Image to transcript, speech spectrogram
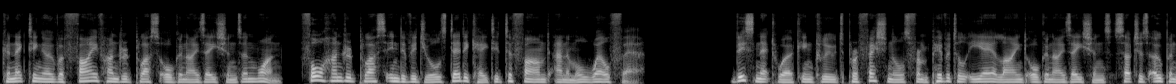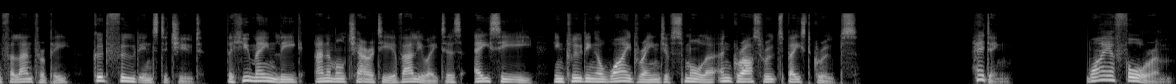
connecting over 500 plus organizations and 1, 400 plus individuals dedicated to farmed animal welfare. This network includes professionals from pivotal EA aligned organizations such as Open Philanthropy, Good Food Institute, the Humane League, Animal Charity Evaluators, ACE, including a wide range of smaller and grassroots based groups. Heading why a forum?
